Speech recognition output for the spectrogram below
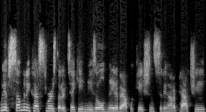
We have so many customers that are taking these old native applications sitting on Apache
